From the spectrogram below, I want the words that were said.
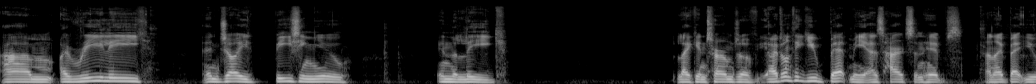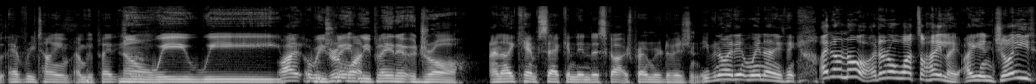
um, I really enjoyed beating you in the league. Like in terms of, I don't think you bet me as Hearts and Hibs, and I bet you every time, and we played. No, we we Right, we drew played, we played out a draw. and I came second in the Scottish Premier Division, even though I didn't win anything. I don't know. I don't know what to highlight. I enjoyed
